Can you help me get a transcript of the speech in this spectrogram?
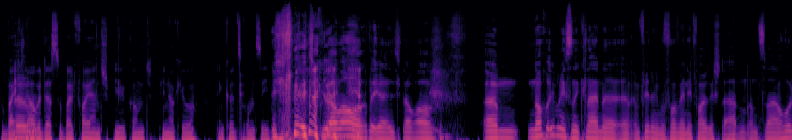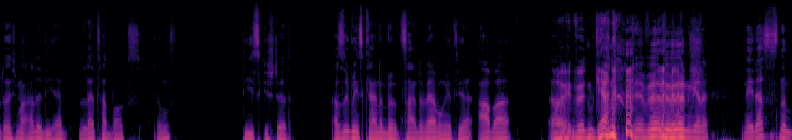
Wobei ich Ähm. glaube, dass sobald Feuer ins Spiel kommt, Pinocchio den kürzeren zieht. Ich, ich glaube auch, Digga, ich glaube auch. Ähm, noch übrigens eine kleine äh, Empfehlung, bevor wir in die Folge starten. Und zwar holt euch mal alle die App Letterbox, Jungs. Die ist gestört. Also übrigens keine bezahlte Werbung jetzt hier, aber, Aber wir ähm, würden gerne. wir, würden, wir würden gerne. Nee, das ist eine,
